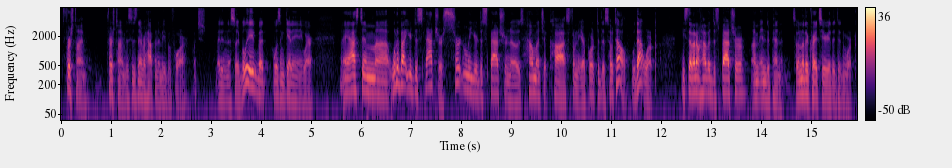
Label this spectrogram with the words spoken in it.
First time. First time. This has never happened to me before, which I didn't necessarily believe, but wasn't getting anywhere. I asked him, uh, What about your dispatcher? Certainly your dispatcher knows how much it costs from the airport to this hotel. Would that work? He said, I don't have a dispatcher, I'm independent. So another criteria that didn't work.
